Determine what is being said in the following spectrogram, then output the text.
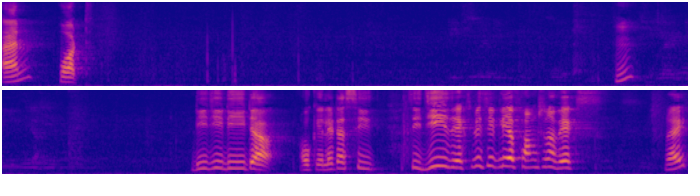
And what? Hmm? dg eta okay let us see. See g is explicitly a function of x right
